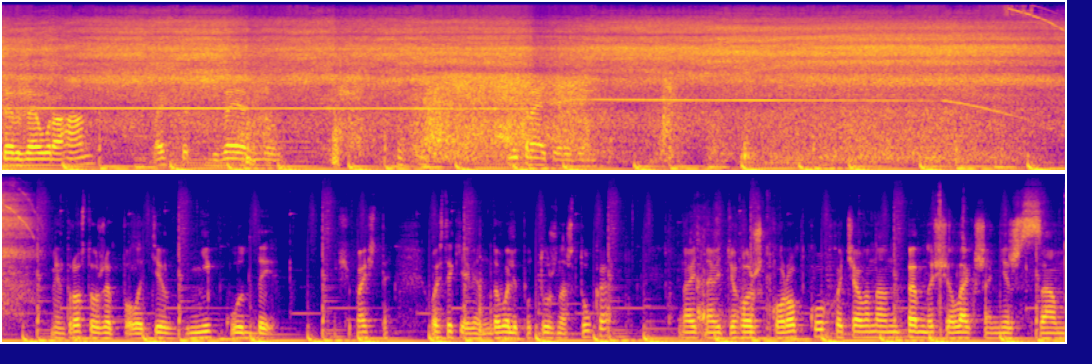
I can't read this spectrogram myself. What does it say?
Це вже ураган. Бачите, вже і третій режим. Він просто вже полетів в нікуди. Якщо бачите, ось такий він доволі потужна штука. Навіть навіть його ж коробку, хоча вона, напевно, ще легша, ніж сам.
